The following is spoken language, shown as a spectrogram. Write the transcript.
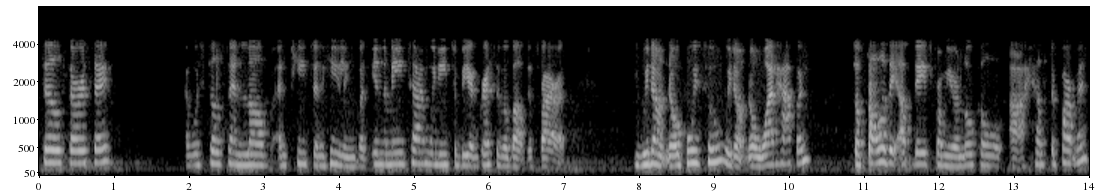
still Thursday, and we still send love and peace and healing. But in the meantime, we need to be aggressive about this virus. We don't know who is who. We don't know what happened. So follow the updates from your local uh, health department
